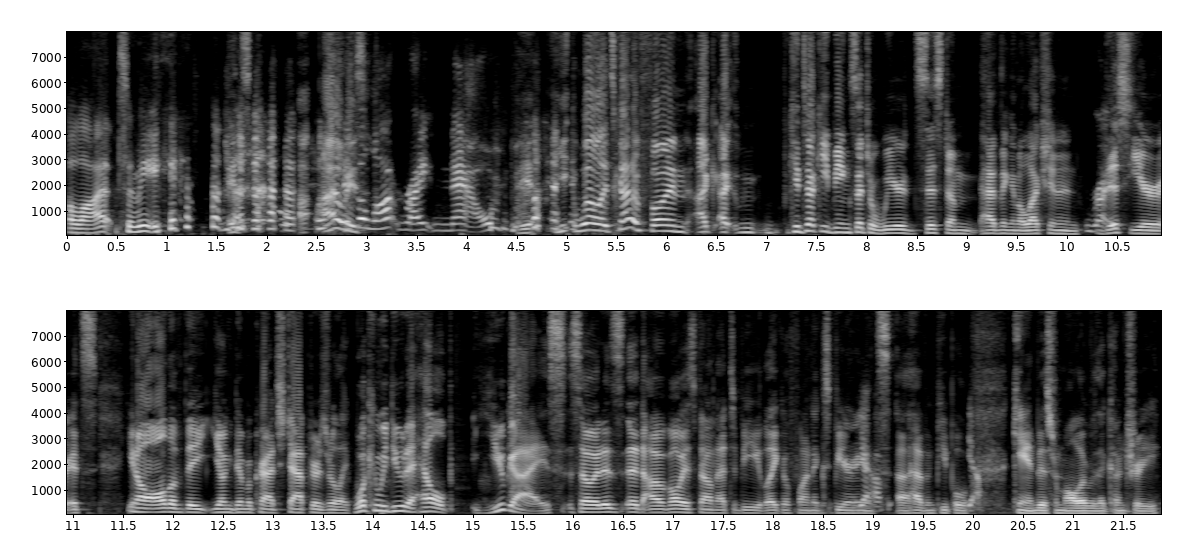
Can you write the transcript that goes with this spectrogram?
a lot to me. it's, I, I always, it's a lot right now. yeah, well, it's kind of fun. I, I, Kentucky being such a weird system, having an election in Right. this year, it's you know all of the Young Democrats chapters are like, what can we do to help you guys? So it is. It, I've always found that to be like a fun experience, uh, having people Yeah. canvas from all over the country,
